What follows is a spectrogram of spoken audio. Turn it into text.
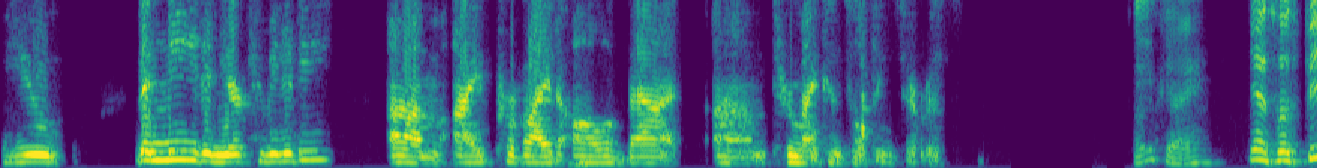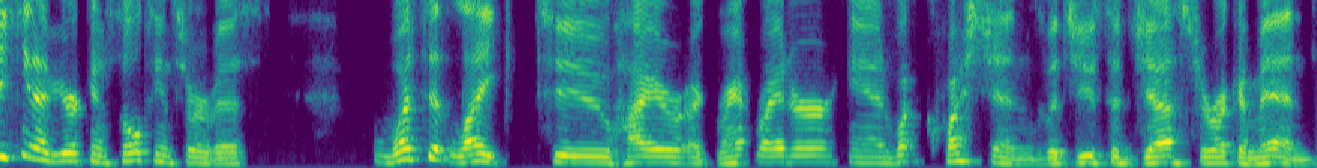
you the need in your community. Um, I provide all of that um, through my consulting service. Okay. Yeah. So speaking of your consulting service, what's it like to hire a grant writer and what questions would you suggest or recommend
